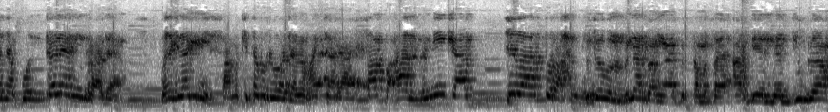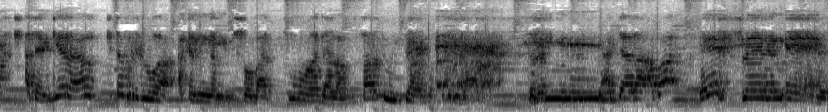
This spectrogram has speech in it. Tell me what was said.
di mana pun kalian berada. Balik lagi nih sama kita berdua dalam acara Sapaan Meningkat Silaturahmi. Betul, benar banget bersama saya Ardian dan juga Ada Gerald, kita berdua akan menemani sobat semua dalam satu jam dan acara apa? SMS.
